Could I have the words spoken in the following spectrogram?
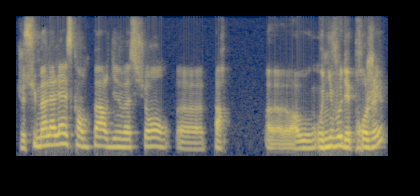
je suis mal à l'aise quand on parle d'innovation euh, euh, au, niveau des projets,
